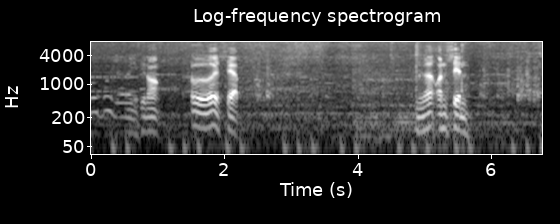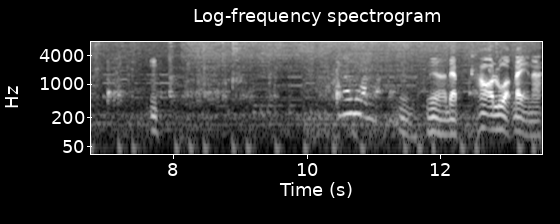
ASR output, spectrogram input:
บุยบุยๆเลยนี่พี่น้อง เอ้ยแสบ เนื้อออนเซนเนื้อรวมหมดอืมเนื้อแบบเข้าเอาลวกได้นะ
